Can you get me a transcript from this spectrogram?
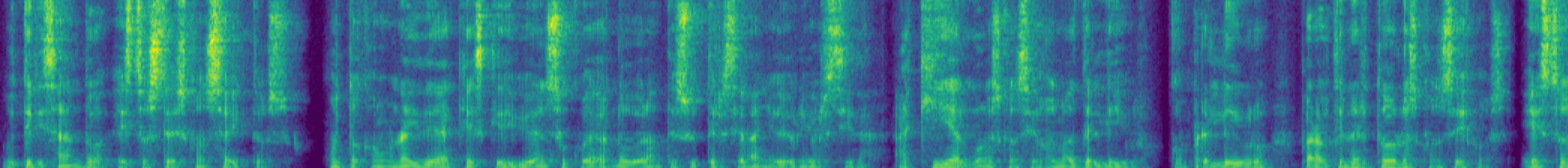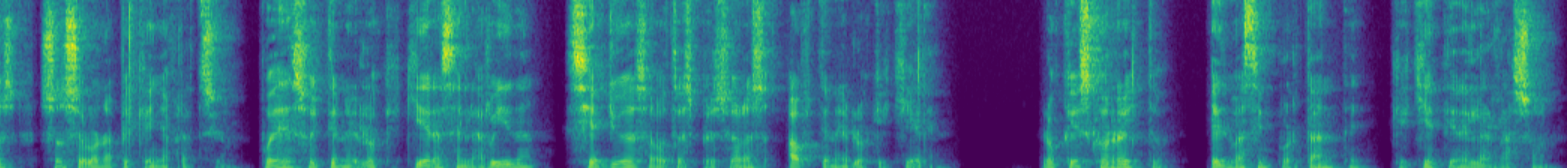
utilizando estos tres conceptos, junto con una idea que escribió en su cuaderno durante su tercer año de universidad. Aquí algunos consejos más del libro. Compre el libro para obtener todos los consejos. Estos son solo una pequeña fracción. Puedes obtener lo que quieras en la vida si ayudas a otras personas a obtener lo que quieren. Lo que es correcto es más importante que quien tiene la razón.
